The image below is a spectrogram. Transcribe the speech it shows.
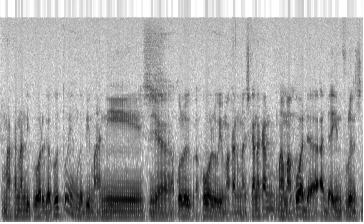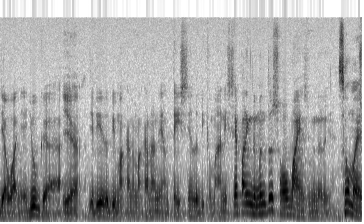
makanan di keluargaku tuh yang lebih manis. Iya. Aku aku lebih makan manis karena kan mamaku ada ada influence Jawanya juga. Iya. Jadi lebih makanan-makanan yang taste-nya lebih ke manis. Saya paling demen tuh somai sebenarnya. Somai.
